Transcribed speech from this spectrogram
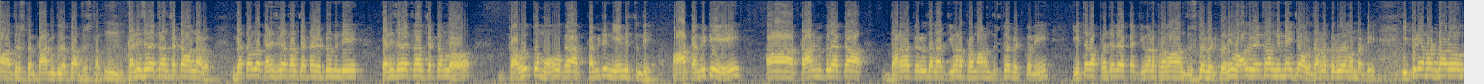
మా అదృష్టం కార్మికుల యొక్క అదృష్టం. కనీస వేతనాల చట్టం అన్నారు. గతంలో కనీస వేతనాల చట్టం ఎటుండింది కనీస వేతనాల చట్టంలో ప్రభుత్వము ఒక కమిటీని నియమిస్తుంది. ఆ కమిటీ ఆ కార్మికుల యొక్క ధరల పెరుగుదల జీవన ప్రమాణం దృష్టిలో పెట్టుకొని ఇతర ప్రజల యొక్క జీవన ప్రమాణాలను దృష్టిలో పెట్టుకొని వాళ్ళు వేతనాలు నిర్ణయించేవాళ్ళు ధరల పెరుగుదలను బట్టి. ఇప్పుడేమంటున్నారు?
